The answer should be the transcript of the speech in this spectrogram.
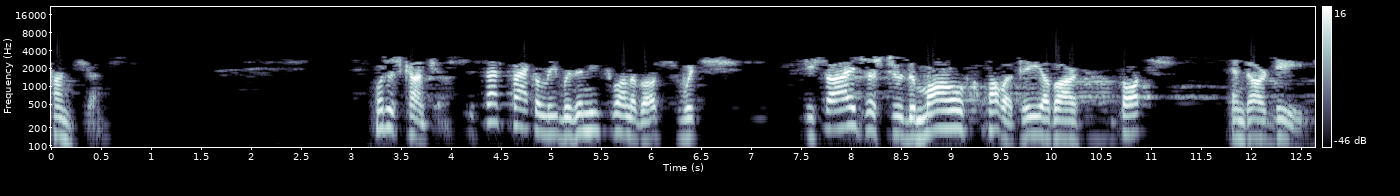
conscience. What is conscience? It's that faculty within each one of us which decides as to the moral quality of our thoughts and our deeds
